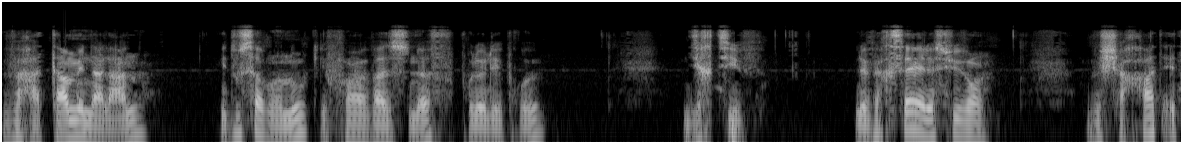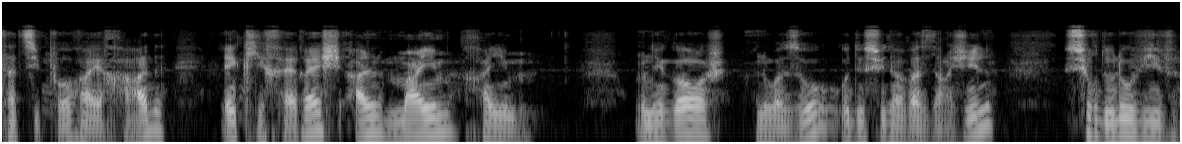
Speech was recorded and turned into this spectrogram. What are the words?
Vahata menalan. Et d'où savons-nous qu'il faut un vase neuf pour le lépreux? Dirtiv. Le verset est le suivant. Veshachat et hatzipor ha'echad ekli cheresh al maim chaim. On égorge un oiseau au-dessus d'un vase d'argile sur de l'eau vive.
